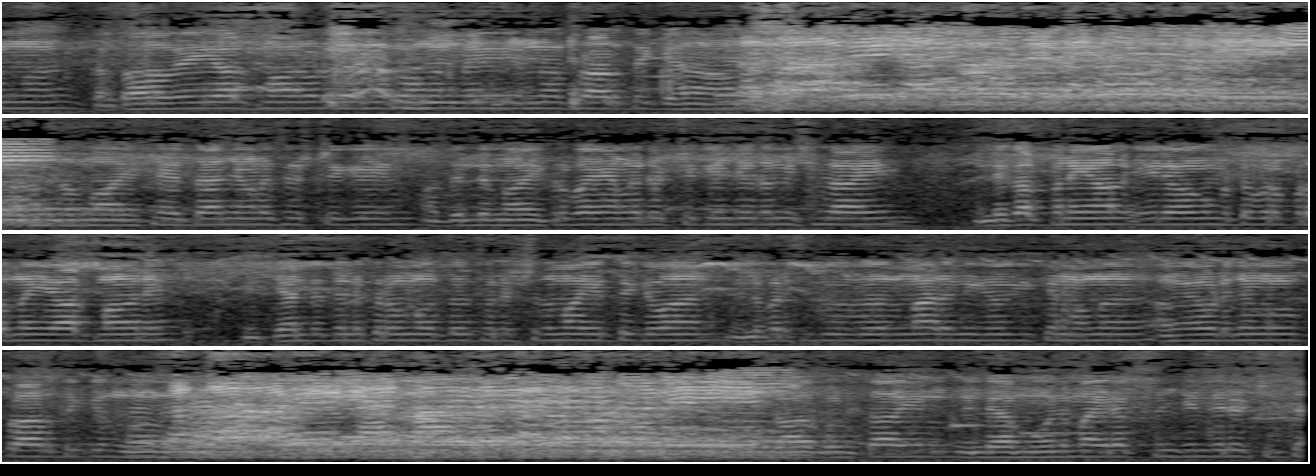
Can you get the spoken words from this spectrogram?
നിന്ന് കർത്താവെ ആത്മാവിനോട് കരുണ തോന്നുന്നേ എന്ന് പ്രാർത്ഥിക്കാം. അനന്തമായ സ്നേഹത്താൽ ഞങ്ങളെ സൃഷ്ടിക്കുകയും അതുല്യമായി കൃപ ഞങ്ങളെ രക്ഷിക്കുകയും ചെയ്ത മിശിഹായി എന്റെ കൽപ്പനയാൽ ഈ ലോകം വിട്ടു പുറപ്പെടുന്ന ഈ ആത്മാവിനെ നിത്യാന്ത്യത്തിന്റെ തിരുമുഖത്ത് സുരക്ഷിതമായി എത്തിക്കുവാൻ നിന്റെ പരിശുദ്ധന്മാരെ നിയോഗിക്കണമെന്ന് അങ്ങയോട് ഞങ്ങൾ പ്രാർത്ഥിക്കുന്നു. നിന്റെ അമൂലമായി രക്തം ചിന്തി രക്ഷിച്ച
